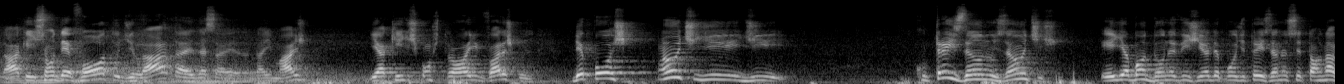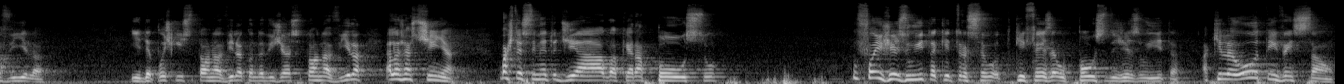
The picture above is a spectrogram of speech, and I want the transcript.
tá? que eles são devotos de lá, da, dessa, da imagem, e aqui eles constroem várias coisas. Depois, antes de, de com três anos antes, ele abandona a vigia, depois de três anos se torna vila. E depois que se torna vila, quando a vigia se torna vila, ela já tinha abastecimento de água, que era poço, não foi jesuíta que, trouxe, que fez o poço de jesuíta. Aquilo é outra invenção.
